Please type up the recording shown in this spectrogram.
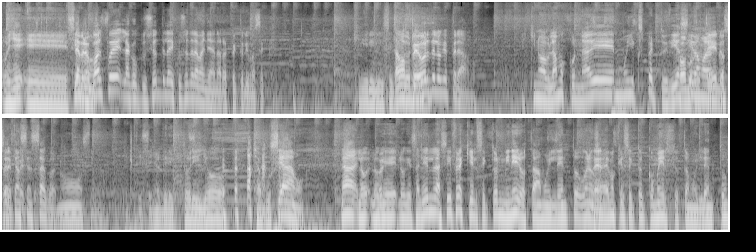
Oye, eh, sí, pero no, ¿cuál fue la conclusión de la discusión de la mañana respecto a Limasec? que el sector- Estamos peor de lo que esperábamos. Es que no hablamos con nadie muy experto. Hoy día sí vamos a hablar no con son Sebastián. Sensacua. No, señor. El señor director y yo chapuceamos. Nada, lo, lo que, lo que salió en las cifras es que el sector minero estaba muy lento. Bueno, Lento. sabemos que el sector comercio está muy lento.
